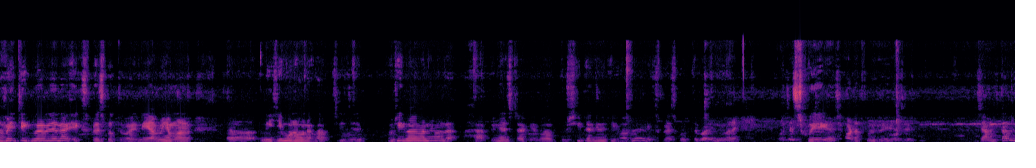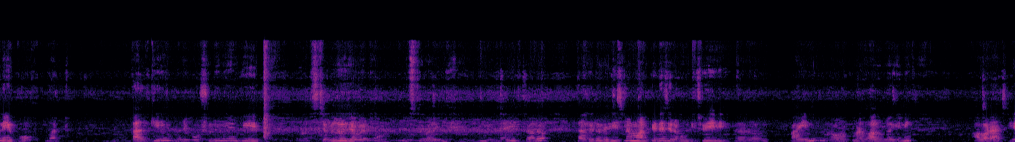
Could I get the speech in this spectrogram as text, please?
আমি ঠিকভাবে যেন এক্সপ্রেস করতে পারিনি। আমি আমার নিজে মনে মনে ভাবছি যে ঠিকভাবে মানে আমার হ্যাপিনেসটাকে বা খুশিটাকে আমি ঠিকভাবে এক্সপ্রেস করতে পারিনি। মানে ও জাস্ট হয়ে গেছে, হঠাৎ করে হয়ে গেছে। জানতাম নেব বাট কালকেই মানে পরশু দিনই আর কি স্টেবল হয়ে যাবে বুঝতে পারিনি। যাই চলো। কালকে তো বেরিয়েছিলাম মার্কেটে যেরকম কিছুই পাইনি, আমার খুব ভালো লাগেনি। আবার আজকে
